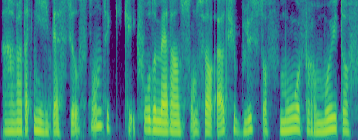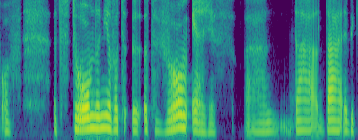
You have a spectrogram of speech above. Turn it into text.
uh, waar dat ik niet bij stilstond. Ik, ik, ik, voelde mij dan soms wel uitgeblust of moe of vermoeid of, of het stroomde niet of het, het wrong ergens. Dat, dat heb ik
